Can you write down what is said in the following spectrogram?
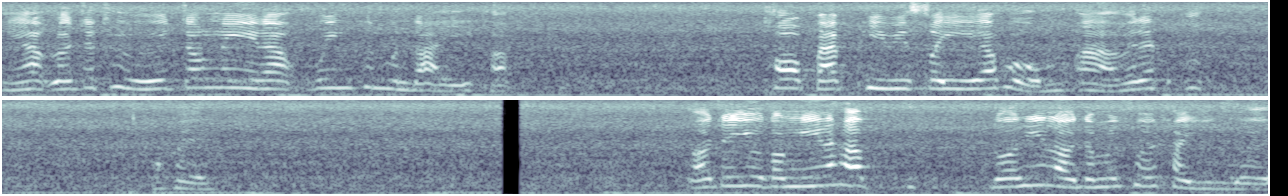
นี่ครับเราจะถือเจ้านี่นะวิ่งขึ้นบันไดครับท่อแป๊บ PVC ครับผม อ่าไม่ได้ โอเค เราจะอยู่ตรงนี้นะครับ โดยที่เราจะไม่ช่วยใครยิงเลย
